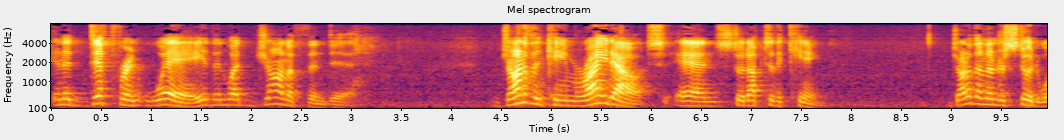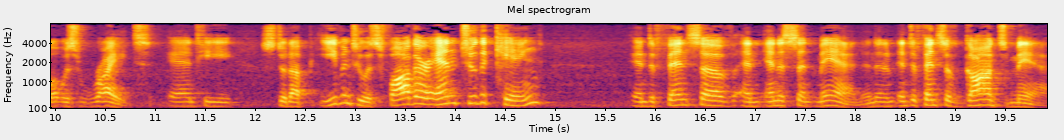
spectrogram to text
in a different way than what Jonathan did. Jonathan came right out and stood up to the king. Jonathan understood what was right, and he stood up even to his father and to the king in defense of an innocent man, and in defense of God's man.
